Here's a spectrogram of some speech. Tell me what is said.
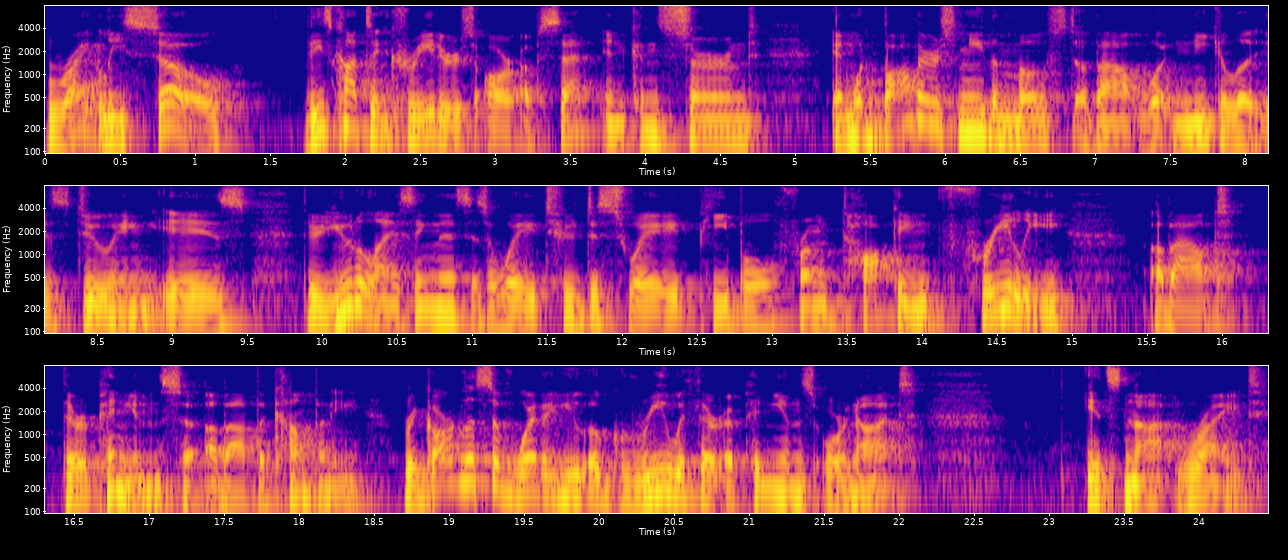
rightly so, these content creators are upset and concerned and what bothers me the most about what Nikola is doing is they're utilizing this as a way to dissuade people from talking freely about their opinions about the company, regardless of whether you agree with their opinions or not. It's not right,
